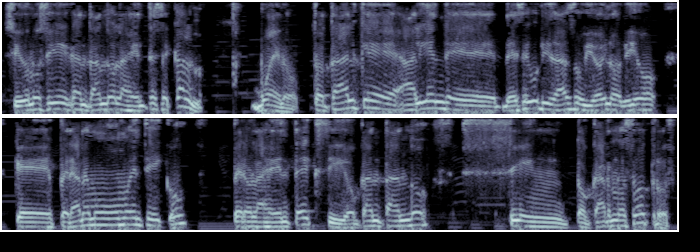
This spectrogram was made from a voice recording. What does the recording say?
Si uno sigue cantando, la gente se calma. Bueno, total que alguien de, de seguridad subió y nos dijo que esperáramos un momentico, pero la gente siguió cantando sin tocar nosotros.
